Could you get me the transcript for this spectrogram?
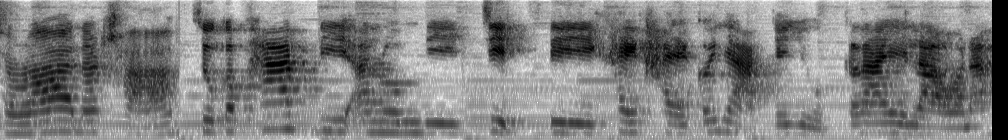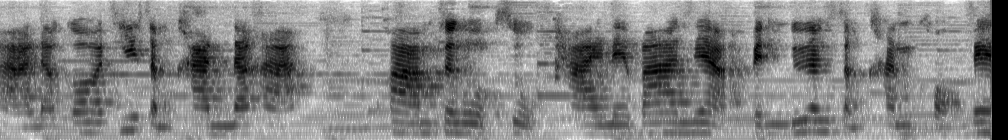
ชาร่านะคะ สุขภาพดีอารมณ์ดีจิตดี ใคร ๆ ก็อยากจะอยู่ใกล้เรานะคะ แล้วก็ที่สำคัญนะคะ ความสงบสุขภายในบ้านเนี่ยเป็นเรื่องสำคัญของแม่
